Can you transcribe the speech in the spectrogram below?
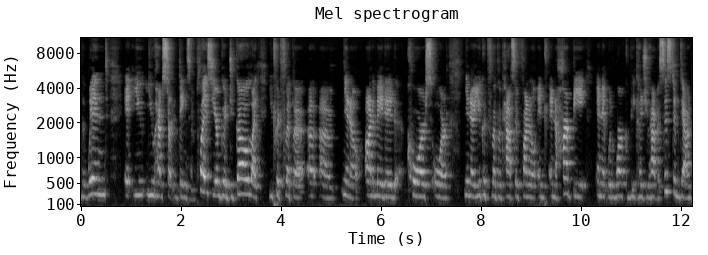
the wind it, you you have certain things in place you're good to go like you could flip a, a, a you know automated course or you know you could flip a passive funnel in, in a heartbeat and it would work because you have a system down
